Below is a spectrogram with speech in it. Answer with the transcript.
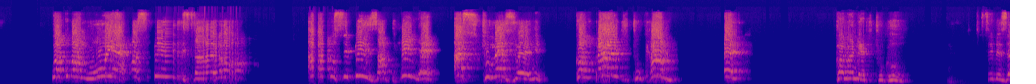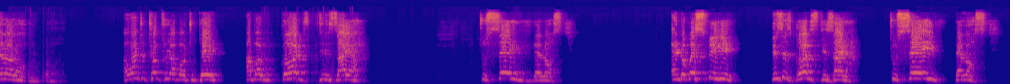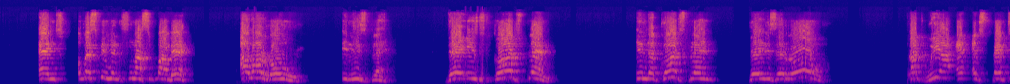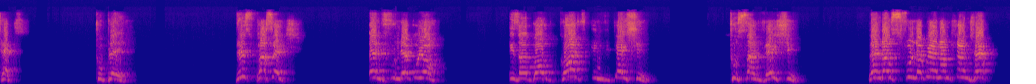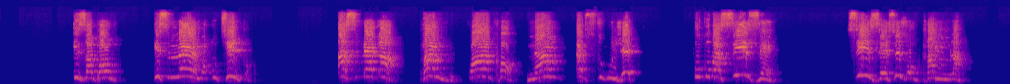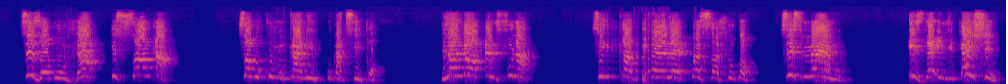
kwakuba nguye osibizayo akusibiza phinde asithumezweni compelled to come and commanded to go. I want to talk to you about today about god's desire to save the lost. And okwesibini this is god's desire to save the lost. And our role in his plan. There is god's plan. In the god's plan there is a role that we are expected to play. This passage endifunde kuyo is about god's invitation to salvation. Le nto sifunde namhlanje is about isimemo uthixo. Asibeka phambi kwakho nam ebusuku ukuba size size sizoxhamla sizokudla isonka sobukumkani bukathixo. Yiloo nto endifuna siqaphele kwesi sahluko sisimemo. Is the invitation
